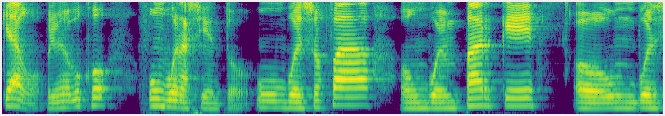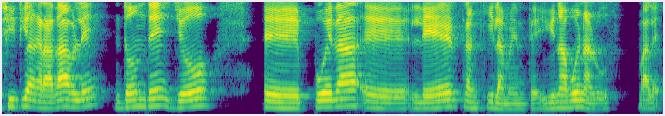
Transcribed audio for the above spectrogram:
¿Qué hago? Primero busco un buen asiento, un buen sofá, o un buen parque, o un buen sitio agradable donde yo eh, pueda eh, leer tranquilamente y una buena luz. ¿vale?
